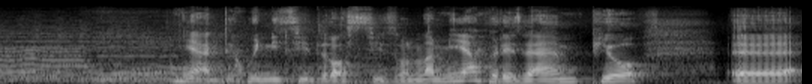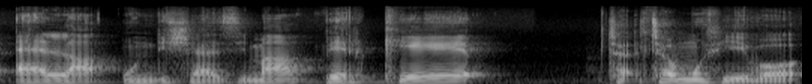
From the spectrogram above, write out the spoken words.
right? Niente, quindi sì, Lost Season. La mia, per esempio, eh, è la undicesima perché cioè, c'è un motivo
